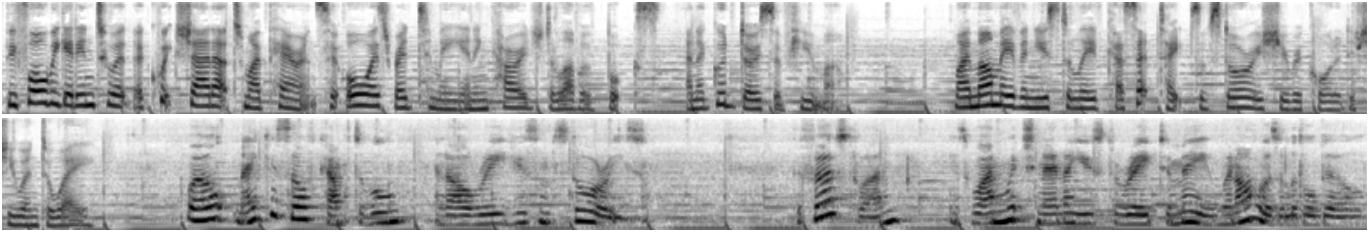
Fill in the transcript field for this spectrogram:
Before we get into it, a quick shout out to my parents who always read to me and encouraged a love of books and a good dose of humour. My mum even used to leave cassette tapes of stories she recorded if she went away. Well, make yourself comfortable and I'll read you some stories. The first one is one which Nana used to read to me when I was a little girl.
